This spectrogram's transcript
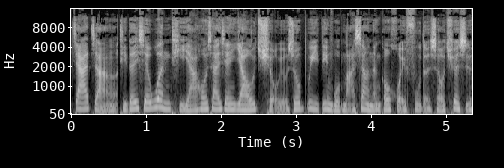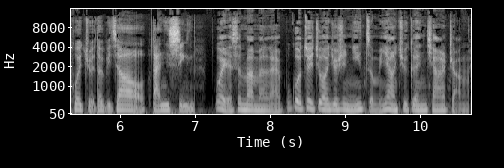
家长提的一些问题啊，或是一些要求，有时候不一定我马上能够回复的时候，确实会觉得比较担心。不过也是慢慢来。不过最重要就是你怎么样去跟家长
